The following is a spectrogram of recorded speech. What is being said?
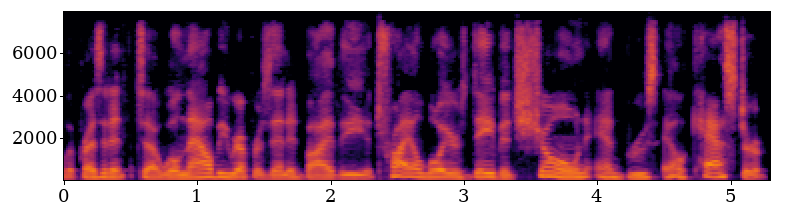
Well, the president uh, will now be represented by the trial lawyers David Schoen and Bruce L. Castor.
